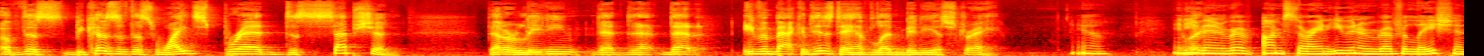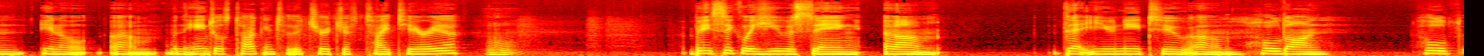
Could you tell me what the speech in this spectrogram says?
of this because of this widespread deception that are leading that that, that even back in his day have led many astray. Yeah. And Like- even in Rev- I'm sorry, and even in Revelation, you know, um, when the angel's talking to the church of Thyatira, basically he was saying um, that you need to um, hold on, hold,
